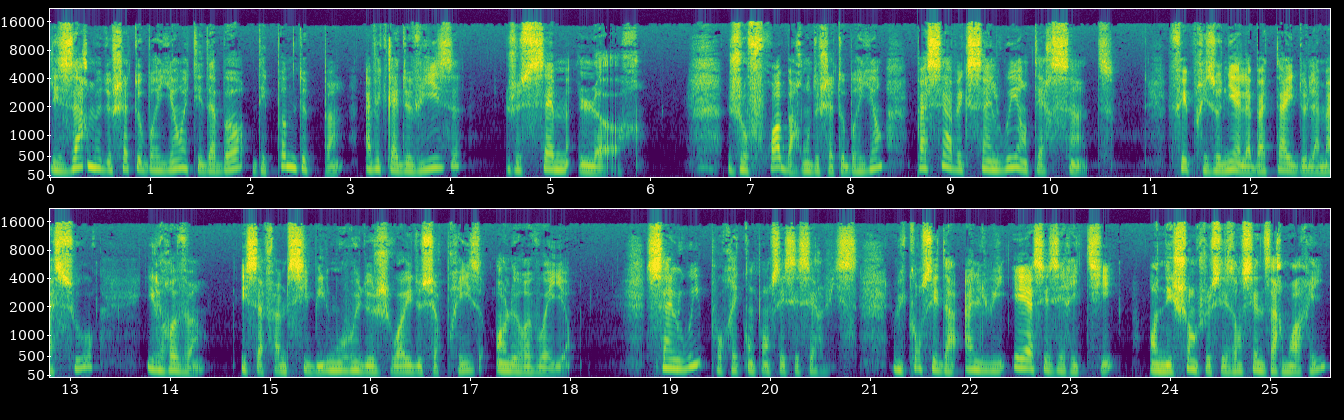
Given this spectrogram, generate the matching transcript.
Les armes de Châteaubriand étaient d'abord des pommes de pin avec la devise Je sème l'or. Geoffroy, baron de Châteaubriand, passait avec Saint-Louis en Terre Sainte. Fait prisonnier à la bataille de la Massour, il revint, et sa femme Sibylle mourut de joie et de surprise en le revoyant. Saint-Louis, pour récompenser ses services, lui concéda à lui et à ses héritiers, en échange de ses anciennes armoiries,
